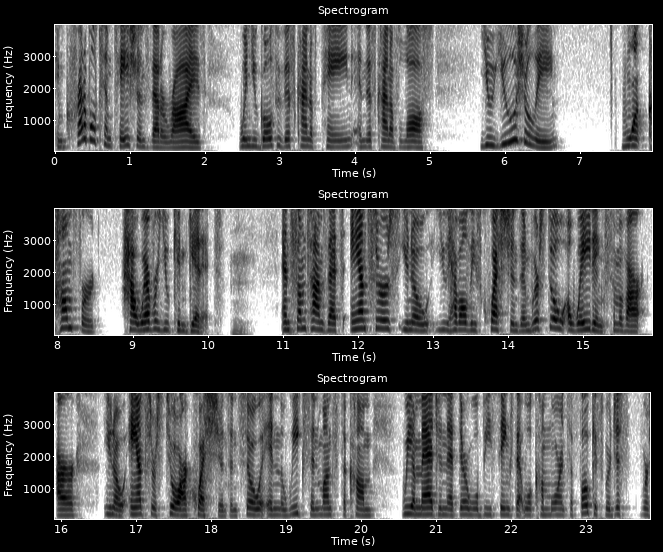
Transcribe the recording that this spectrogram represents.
incredible temptations that arise when you go through this kind of pain and this kind of loss. You usually want comfort however you can get it. And sometimes that's answers you know you have all these questions and we're still awaiting some of our our you know answers to our questions. And so in the weeks and months to come we imagine that there will be things that will come more into focus. We're just we're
